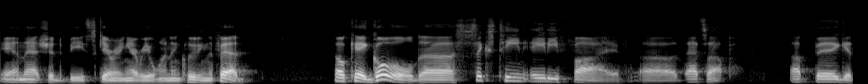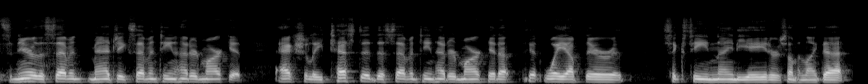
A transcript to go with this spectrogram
And that should be scaring everyone, including the Fed. Okay, gold, uh, 1685. Uh, that's up up big. It's near the seven, magic 1700 mark. It actually tested the 1700 mark, hit, up, hit way up there at 1698 or something like that.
